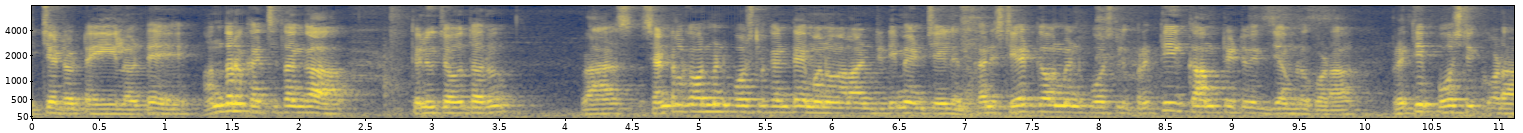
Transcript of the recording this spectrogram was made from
ఇచ్చేటట్టు అయ్యాలంటే అంటే అందరూ ఖచ్చితంగా తెలుగు చదువుతారు. సెంట్రల్ గవర్నమెంట్ పోస్టుల కంటే మనం అలాంటి డిమాండ్ చేయలేము. కానీ స్టేట్ గవర్నమెంట్ పోస్టులు ప్రతి కాంపిటేటివ్ ఎగ్జామ్లో కూడా ప్రతి పోస్ట్కి కూడా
